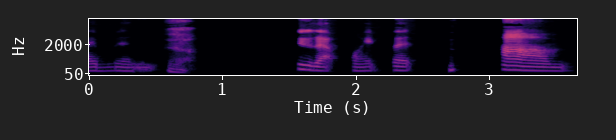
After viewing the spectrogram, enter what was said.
I've been Yeah. to that point. But, um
